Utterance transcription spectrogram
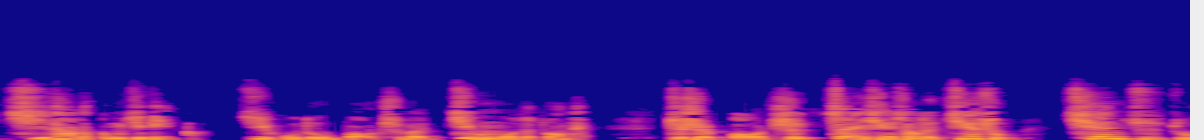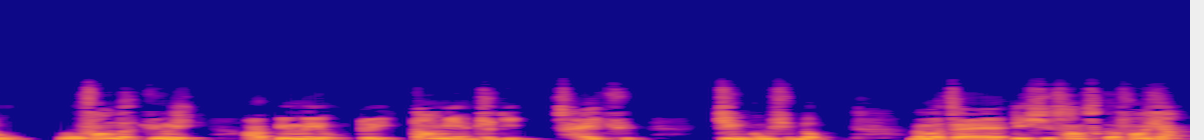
其他的攻击点啊，几乎都保持了静默的状态，只是保持战线上的接触，牵制住乌方的军力，而并没有对当面之敌采取进攻行动。那么，在利西昌斯克方向。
